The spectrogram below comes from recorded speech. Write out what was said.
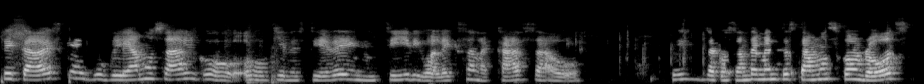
Que cada vez que googleamos algo o quienes tienen Siri o Alexa en la casa o, sí, o sea, constantemente estamos con robots,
